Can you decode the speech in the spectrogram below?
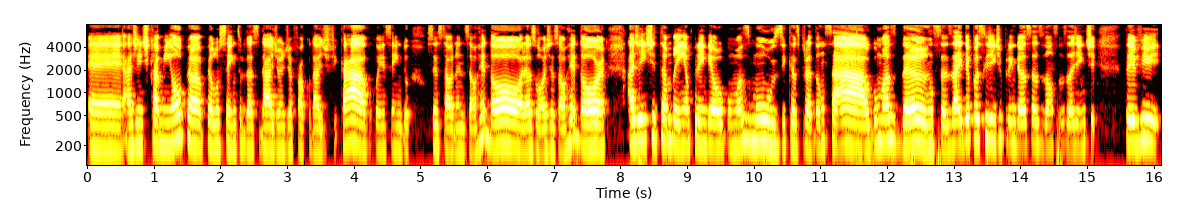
É, a gente caminhou pela, pelo centro da cidade onde a faculdade ficava, conhecendo os restaurantes ao redor, as lojas ao redor. A gente também aprendeu algumas músicas para dançar, algumas danças. Aí depois que a gente aprendeu essas danças, a gente teve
